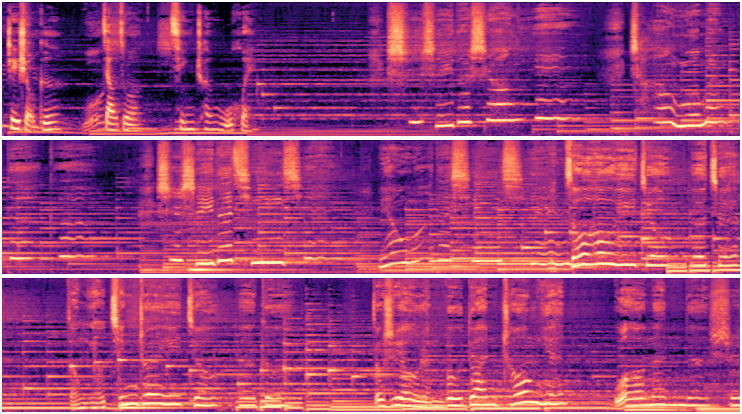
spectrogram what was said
这首歌叫做《青春无悔》。是谁的声音唱我们？是谁的琴弦撩我的心弦？走后已久的街，总有青春已久的歌，总是有人不断重演我们的事。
